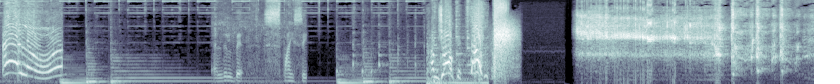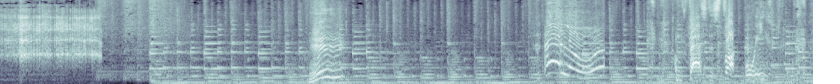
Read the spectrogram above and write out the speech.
Hello! A little bit spicy. I'm joking! Hello! I'm fast as fuck, boy.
